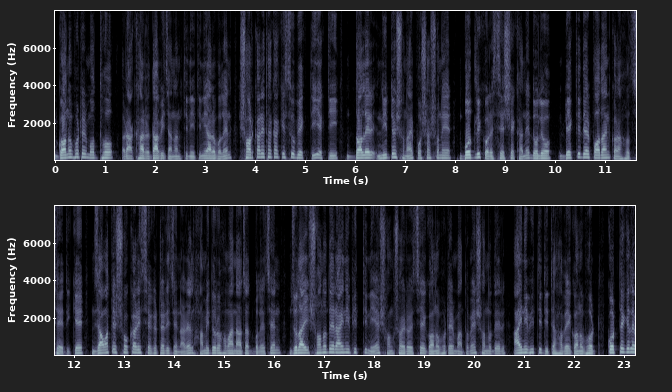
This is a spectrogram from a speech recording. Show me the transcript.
গণভোটের মধ্যে রাখার দাবি জানান তিনি। তিনি আরও বলেন, সরকারে থাকা কিছু ব্যক্তি একটি দলের নির্দেশনায় প্রশাসনের বদলি করেছে। সেখানে দলীয় ব্যক্তিদের প্রদান করা হচ্ছে। এদিকে জামাতের সহকারী সেক্রেটারি জেনারেল হামিদুর রহমান আজাদ বলেছেন, জুলাই সনদের আইনি ভিত্তি নিয়ে সংশয় রয়েছে। গণভোটের মাধ্যমে সনদের আইনি ভিত্তি দিতে হবে। গণভোট করতে গেলে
